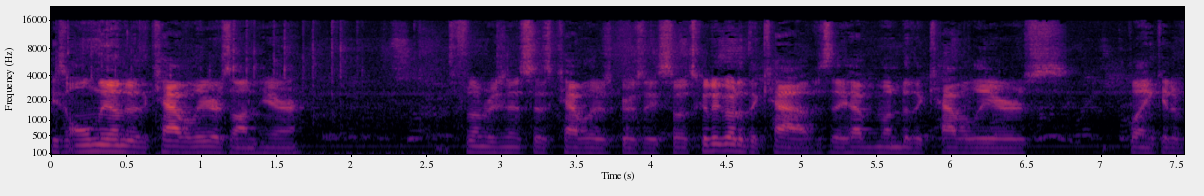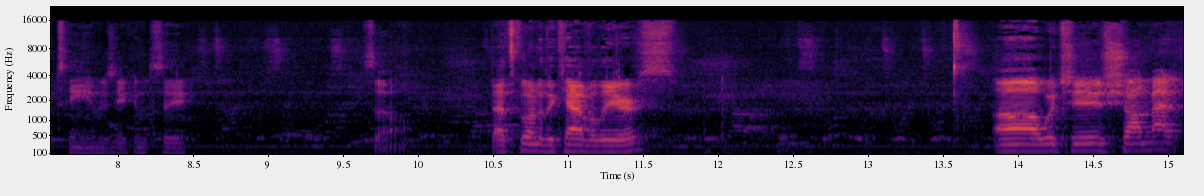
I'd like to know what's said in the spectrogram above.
He's only under the Cavaliers on here. For some reason it says Cavaliers Grizzlies. So it's going to go to the Cavs. They have him under the Cavaliers blanket of teams, you can see. So that's going to the Cavaliers. Uh, which is Sean Matt.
